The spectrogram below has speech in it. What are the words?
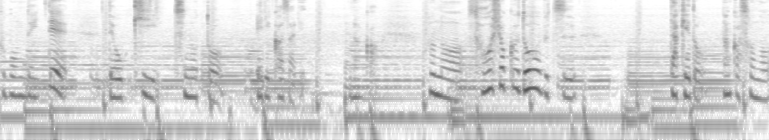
くぼんでいてで大きい角と襟飾り。なんかその草食動物だけどなんかその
